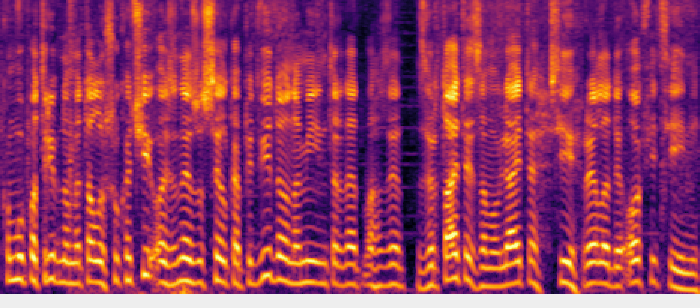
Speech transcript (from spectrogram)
Кому потрібно металошукачі, ось знизу ссылка під відео на мій інтернет-магазин. Звертайтесь, замовляйте, всі прилади офіційні.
